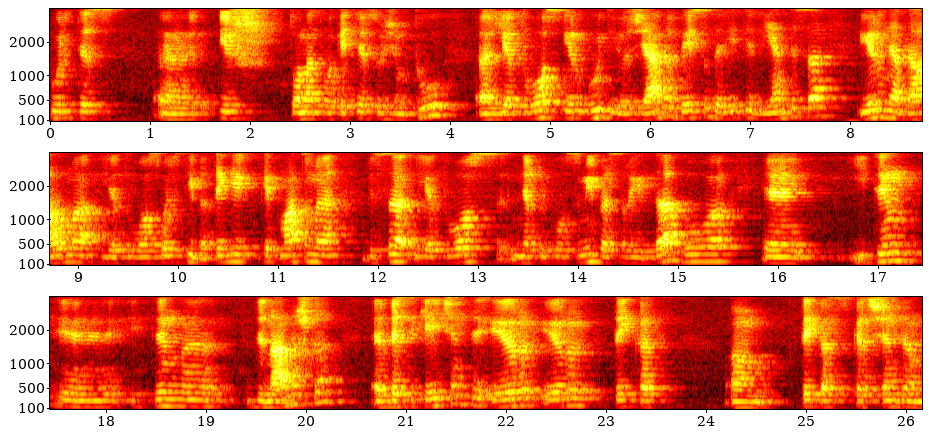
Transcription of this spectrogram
kurtis iš tuo metu Vokietijos užimtų Lietuvos ir Gudijos žemę bei sudaryti vientisą ir nedalomą Lietuvos valstybę. Taigi, kaip matome, visa Lietuvos nepriklausomybės raida buvo įtin, įtin dinamiška, besikeičianti ir, ir tai, kad um, tai, kas, kas šiandien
